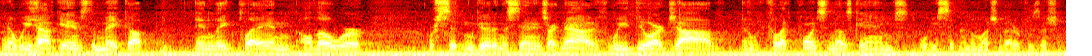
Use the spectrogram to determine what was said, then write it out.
you know, we have games to make up in league play, and although we're we're sitting good in the standings right now. If we do our job and we collect points in those games, we'll be sitting in a much better position.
